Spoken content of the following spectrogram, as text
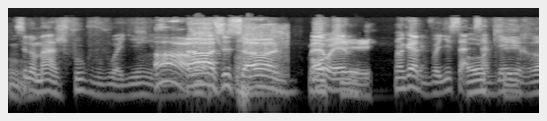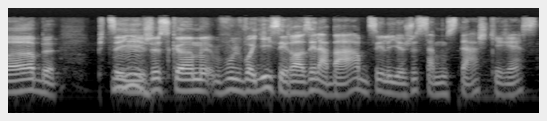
Ou- C'est l'hommage fou que vous voyez. Ah, Ah, c'est ça. Ben Ok. Vous voyez sa, vieille robe. Puis, tu sais, il est juste comme. Vous le voyez, il s'est rasé la barbe. Tu sais, là, il y a juste sa moustache qui reste.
